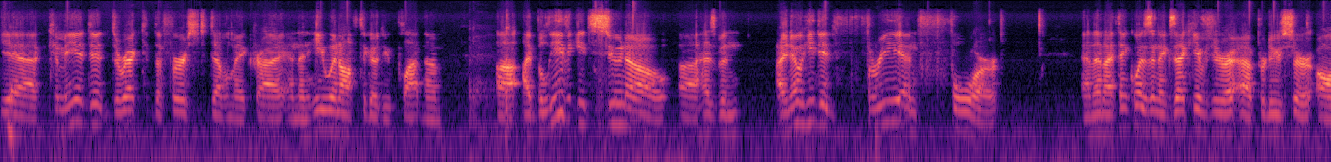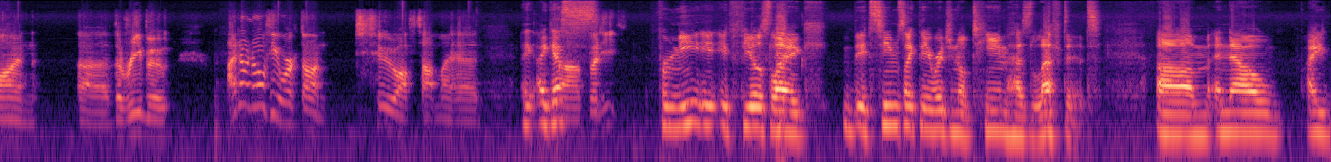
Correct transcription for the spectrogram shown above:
yeah, Kamiya did directed the first Devil May Cry, and then he went off to go do Platinum. Uh, I believe Itsuno uh, has been. I know he did three and four, and then I think was an executive uh, producer on uh, the reboot. I don't know if he worked on two off the top of my head, I, I uh, guess but he. for me, it, it feels like it seems like the original team has left it, um, and now I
